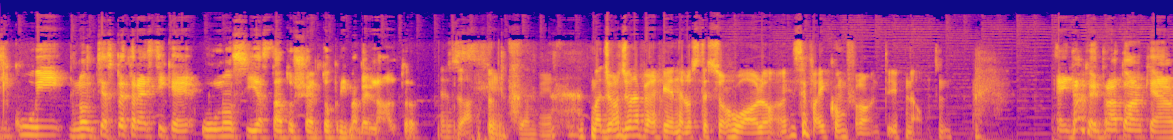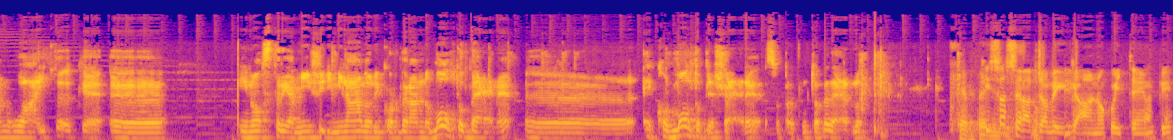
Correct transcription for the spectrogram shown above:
di cui non ti aspetteresti che uno sia stato scelto prima dell'altro. Esatto. Sì. Maggior ragione perché è nello stesso ruolo, se fai i confronti, no. E intanto è entrato anche Aaron White, che eh, i nostri amici di Milano ricorderanno molto bene eh, e con molto piacere, soprattutto a vederlo. Che Chissà se era già vegano a quei tempi.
